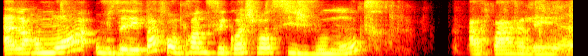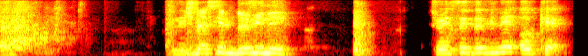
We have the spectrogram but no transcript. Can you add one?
Alors moi, vous n'allez pas comprendre c'est quoi, je pense, si je vous montre. À part les... euh, les Je vais essayer de deviner. Tu vas essayer de deviner? Ok.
